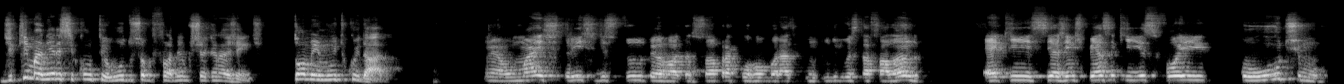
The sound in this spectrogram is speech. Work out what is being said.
de que maneira esse conteúdo sobre o Flamengo chega na gente. Tomem muito cuidado. É, o mais triste disso tudo, Perrota, só para corroborar com tudo que você está falando, é que se a gente pensa que isso foi o último,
